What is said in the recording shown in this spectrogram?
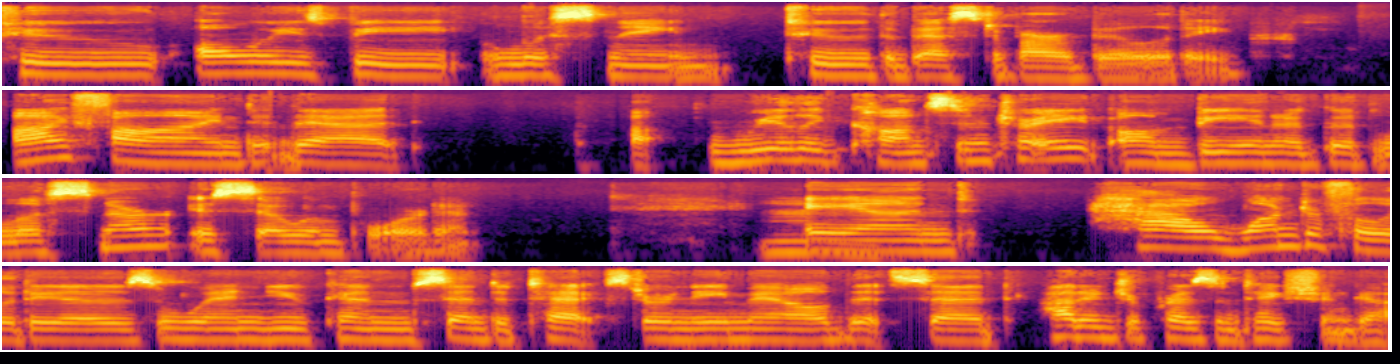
to always be listening to the best of our ability. I find that uh, really concentrate on being a good listener is so important. Mm. And how wonderful it is when you can send a text or an email that said, How did your presentation go?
